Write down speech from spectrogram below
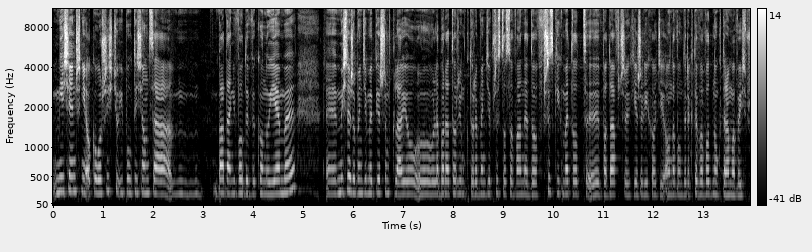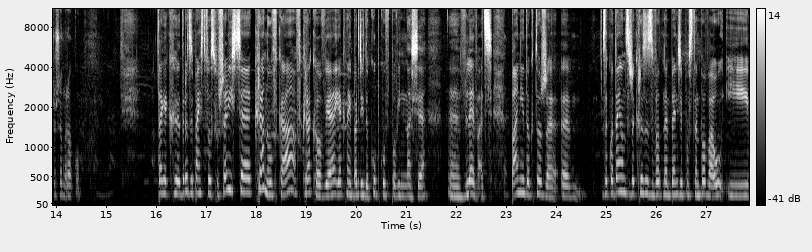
Miesięcznie około 6,5 tysiąca mm, badań wody wykonujemy. Y, Myślę, że będziemy pierwszym w kraju laboratorium, które będzie przystosowane do wszystkich metod y, badawczych, jeżeli chodzi o nową dyrektywę wodną, która ma wejść w przyszłym roku. Tak jak, drodzy Państwo, słyszeliście, kranówka w Krakowie jak najbardziej do kubków powinna się e, wlewać. Panie doktorze, e, zakładając, że kryzys wodny będzie postępował i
